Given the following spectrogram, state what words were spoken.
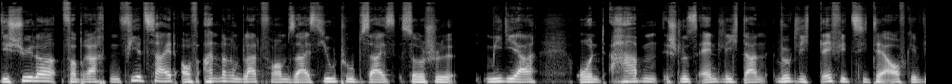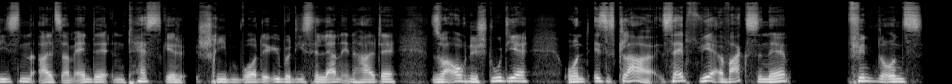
die Schüler verbrachten viel Zeit auf anderen Plattformen, sei es YouTube, sei es Social Media und haben schlussendlich dann wirklich Defizite aufgewiesen, als am Ende ein Test geschrieben wurde über diese Lerninhalte. Das war auch eine Studie und ist es klar, selbst wir Erwachsene finden uns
